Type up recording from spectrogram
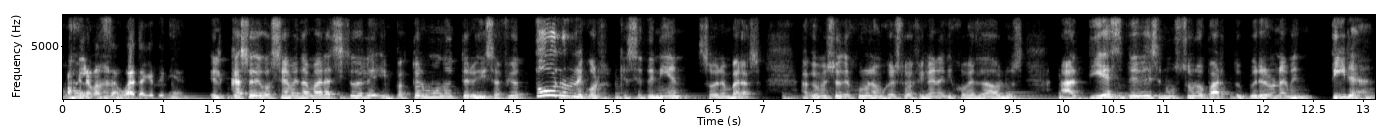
¿Y ¿Cómo, la weón? guata que tenía. El caso de Gosame Tamara Chitole impactó al mundo entero y desafió todos los récords que se tenían sobre embarazo. A comienzos de junio, la mujer sudafricana dijo haber dado a luz a 10 bebés en un solo parto, pero era una mentira.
